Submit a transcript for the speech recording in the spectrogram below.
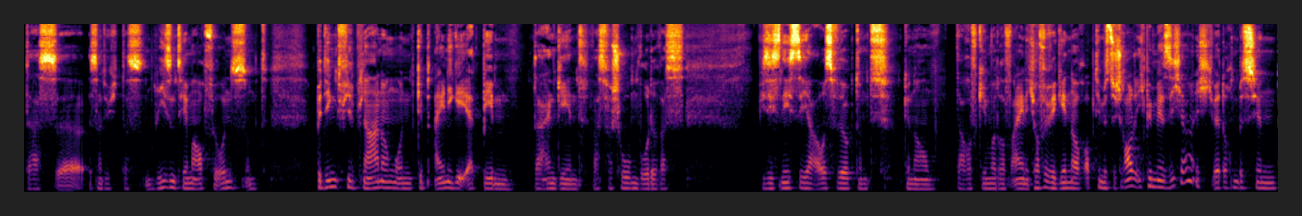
das äh, ist natürlich das ein Riesenthema auch für uns und bedingt viel Planung und gibt einige Erdbeben dahingehend, was verschoben wurde, was, wie sich das nächste Jahr auswirkt und genau, darauf gehen wir drauf ein. Ich hoffe, wir gehen auch optimistisch raus. Ich bin mir sicher, ich werde auch ein bisschen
